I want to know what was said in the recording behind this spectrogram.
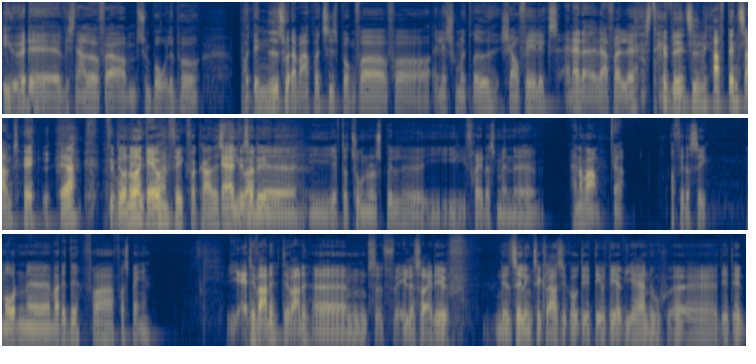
I øvrigt, øh, vi snakkede jo før om symbolet på, på den nedtur, der var på et tidspunkt for, for Atletico Madrid, Joao Felix. Han er da i hvert fald øh, stemplet ind, siden vi har haft den samtale. Ja, det var noget af en gave, han fik fra Carlis Ja, det så keeperen, øh, i, efter to minutter spil øh, i, i, i fredags, men øh, han er varm. Ja. Og fedt at se. Morten, øh, var det det fra, fra Spanien? Ja, det var det. Det var det. Øhm, så, ellers så er det jo nedtælling til Classico, Det, det er jo der, vi er nu. Øh, det er den,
